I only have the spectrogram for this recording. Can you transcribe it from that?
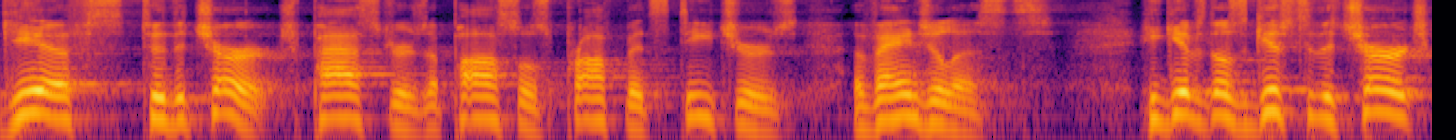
gifts to the church pastors, apostles, prophets, teachers, evangelists. He gives those gifts to the church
